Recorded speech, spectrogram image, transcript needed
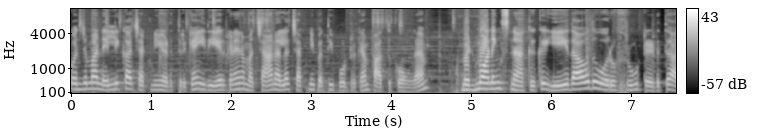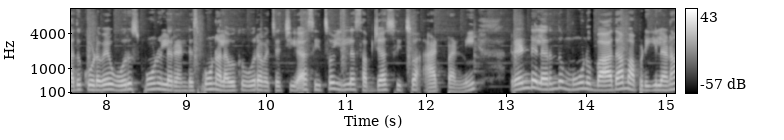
கொஞ்சமாக நெல்லிக்காய் சட்னியும் எடுத்திருக்கேன். இது ஏற்கனவே நம்ம சேனலில் சட்னி பற்றி போட்டிருக்கேன். பார்த்துக்கோங்க. மிட் மார்னிங் ஸ்நாக்குக்கு ஏதாவது ஒரு ஃப்ரூட் எடுத்து அது கூடவே ஒரு ஸ்பூன் இல்லை ரெண்டு ஸ்பூன் அளவுக்கு ஊற வச்ச சியா சீட்ஸோ இல்லை சப்ஜா சீட்ஸோ ஆட் பண்ணி ரெண்டுலேருந்து மூணு பாதாம் அப்படி இல்லைனா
